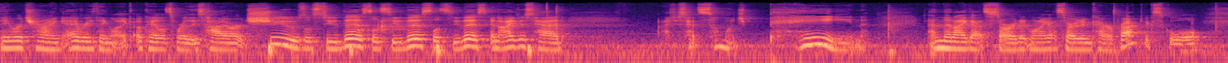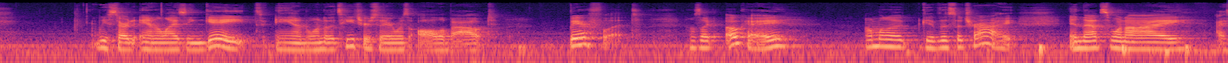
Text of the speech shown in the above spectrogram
they were trying everything like okay let's wear these high arch shoes let's do this let's do this let's do this. And i just had i just had so much pain. And then i got started when i got started in chiropractic school we started analyzing gait and one of the teachers there was all about barefoot. I was like okay i'm gonna give this a try. And that's when I I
